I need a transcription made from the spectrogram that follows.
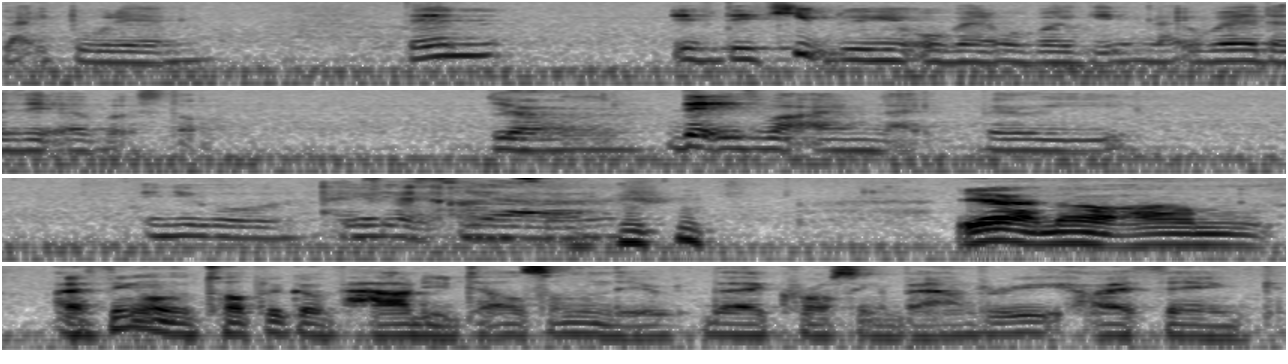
like told them, then, if they keep doing it over and over again, like where does it ever stop? yeah That is what I'm like very. Indigo, I you have just- an yeah. answer. Yeah, no, um, I think on the topic of how do you tell someone they're, they're crossing a boundary, I think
